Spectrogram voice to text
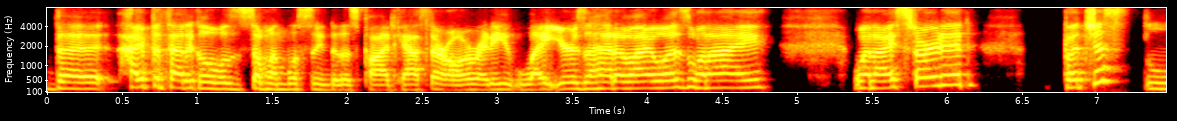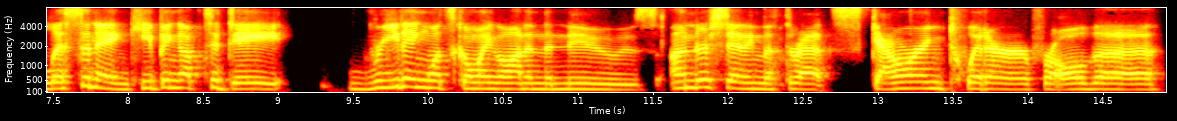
the hypothetical was someone listening to this podcast, they're already light years ahead of I was when I when I started but just listening, keeping up to date, reading what's going on in the news, understanding the threats, scouring Twitter for all the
